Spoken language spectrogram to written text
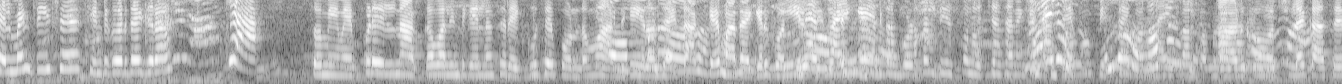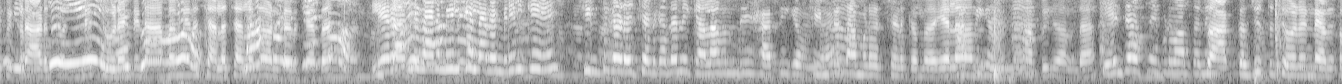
హెల్మెట్ తీసే చింటుకూర దగ్గర. సో మేము ఎప్పుడు వెళ్ళినా అక్క వాళ్ళ ఇంటికి వెళ్ళినా సరే ఎక్కువసేపు ఉండము. అందుకే ఈ రోజు అయితే అక్కే మా దగ్గరికి వచ్చి తీసుకొని వచ్చేసాను. ఆడుకోవచ్చులే కాసేపు ఇక్కడ ఆడుకోవచ్చులే. చూడండి డాబా మీద చాలా చల్లగా ఉంటది కదా. మిల్కి చింటుగాడు వచ్చాడు కదా నీకు ఎలా ఉంది? హ్యాపీగా చింటు తమ్ముడు వచ్చాడు కదా ఎలా ఉంది? హ్యాపీగా ఉందా? ఏం చేస్తున్నావు ఇప్పుడు వాళ్ళతో? సో అక్క జుట్టు చూడండి ఎంత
